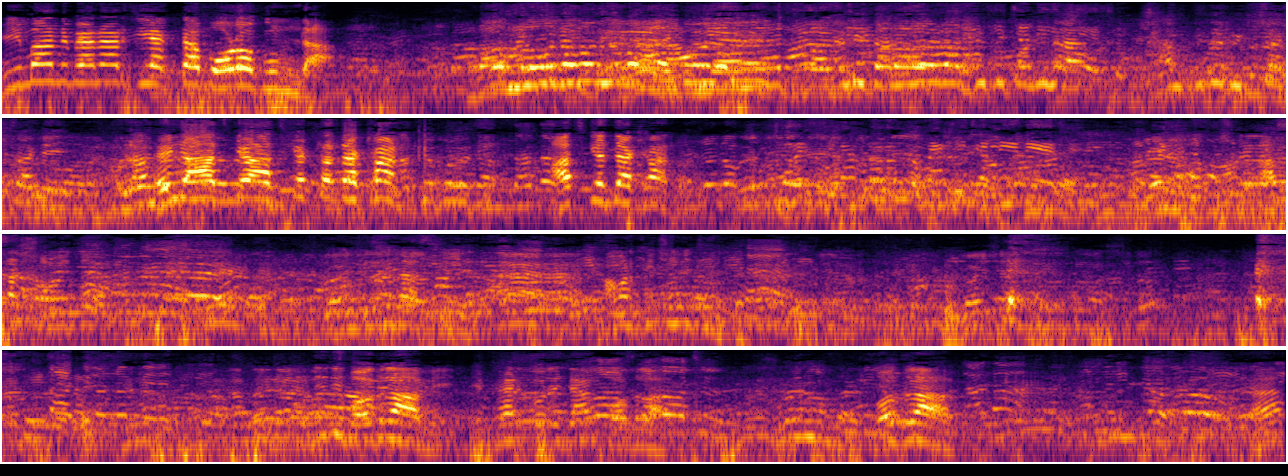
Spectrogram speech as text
বিমান ব্যানার্জি একটা বড় গুন্ডা। এটা আজকে, আজকেরটা দেখান। আজকে দেখান। আমার পিছনে দিদি বদলা হবে এফআইআর করে যান বদলা হবে। বদলা হবে হ্যাঁ?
